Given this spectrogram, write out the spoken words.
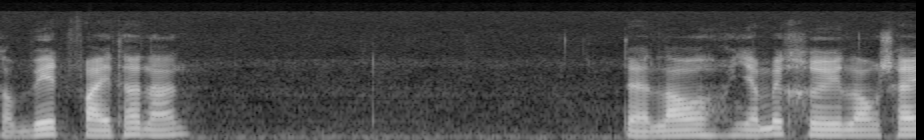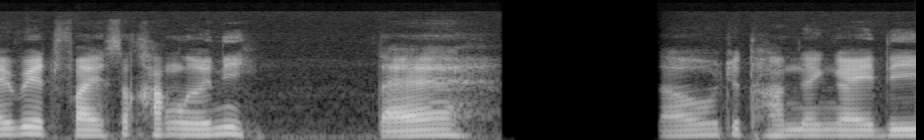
กับเวทไฟเท่านั้น แต่เรายังไม่เคยลองใช้เวทไฟสักครั้งเลยนี่ แต่ เราจะทำยังไงดี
